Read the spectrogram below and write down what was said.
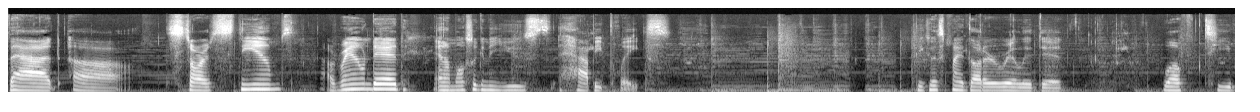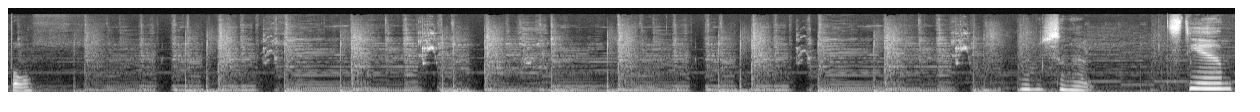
that uh, star stamps around it. And I'm also gonna use happy place because my daughter really did love T-ball I'm just gonna stamp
